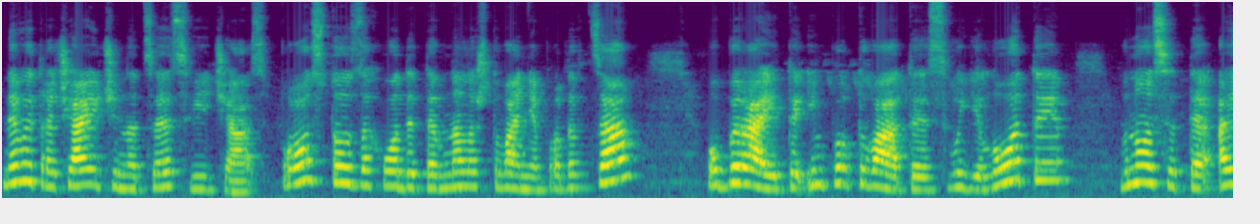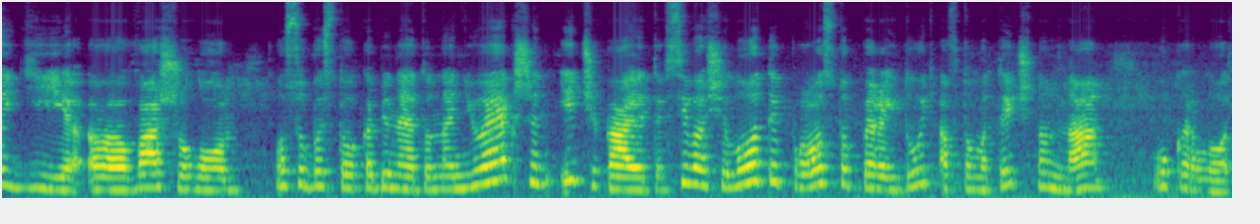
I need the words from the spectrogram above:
не витрачаючи на це свій час. Просто заходите в налаштування продавця, обираєте імпортувати свої лоти вносите ID е, вашого особистого кабінету на New Action і чекаєте. Всі ваші лоти просто перейдуть автоматично на Укрлот.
